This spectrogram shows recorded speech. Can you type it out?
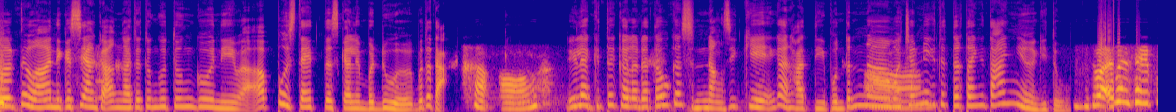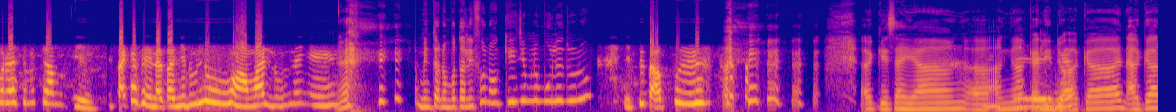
Khairul tu. Ha, ni kesian Kak Angah tu tunggu-tunggu ni. Apa status kalian berdua? Betul tak? Oh. Yelah kita kalau dah tahu kan senang sikit kan. Hati pun tenang. Ah. Macam ni kita tertanya-tanya gitu. Sebab saya pun rasa macam, eh, takkan saya nak tanya dulu. Ha, malu sebenarnya. Minta nombor telefon okey je mula-mula dulu. Itu tak apa. Okey sayang, uh, Angah Okey, Kak Lin ya. doakan agar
